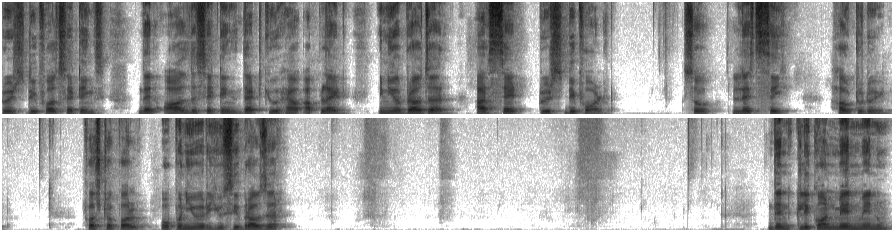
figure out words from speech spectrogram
to its default settings, then all the settings that you have applied in your browser are set to its default. So let's see how to do it. First of all, open your UC browser then click on main menu.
